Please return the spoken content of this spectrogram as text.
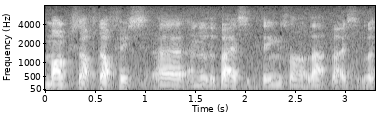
Microsoft Office uh, and other basic things like that, basically.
